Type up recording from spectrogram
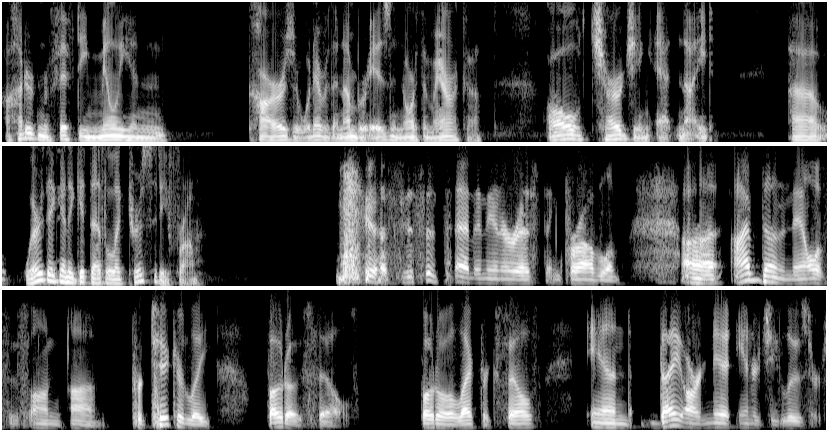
150 million cars, or whatever the number is, in North America, all charging at night. Uh, where are they going to get that electricity from? Yes, isn't that an interesting problem? Uh, I've done analysis on um, particularly photo cells, photoelectric cells, and they are net energy losers.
